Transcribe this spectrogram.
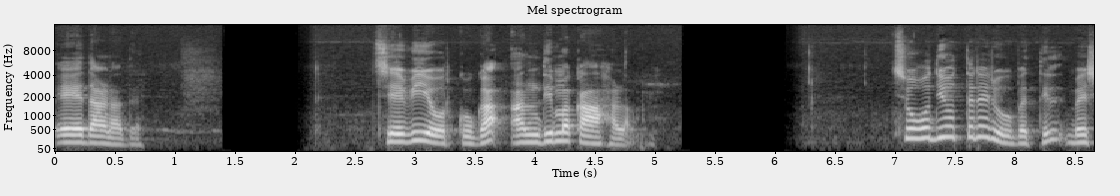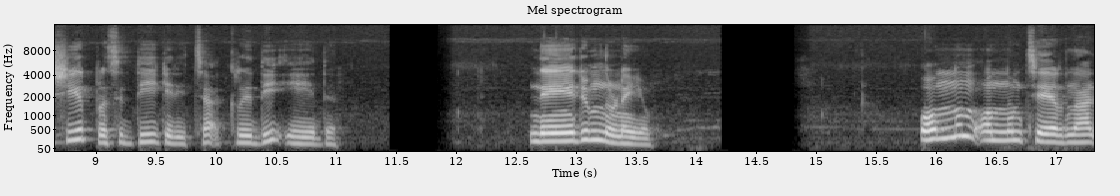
ഏതാണത്? ചെവിയോർക്കുക അന്തിമ കാഹളം. ചോദ്യോത്തര രൂപത്തിൽ ബഷീർ പ്രസിദ്ധീകരിച്ച കൃതി ഏത്? നേരും നുണയും. ഒന്നും ഒന്നും ചേർന്നാൽ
